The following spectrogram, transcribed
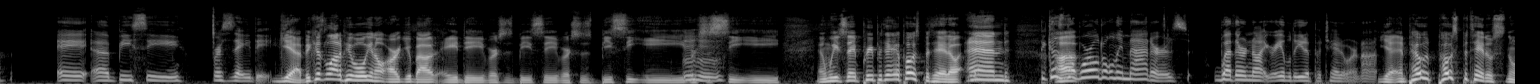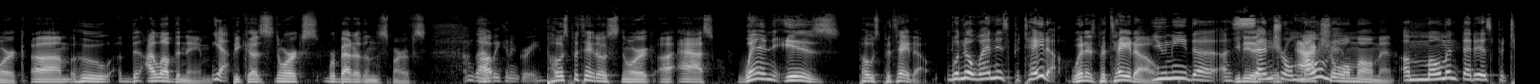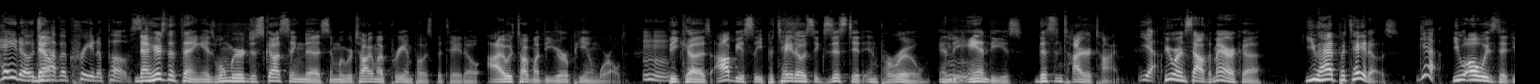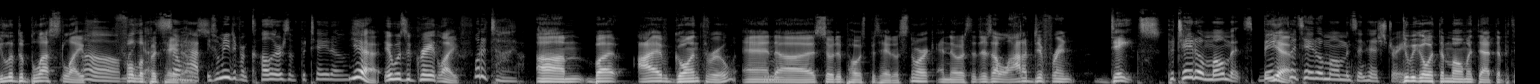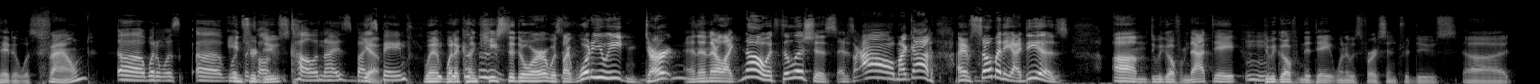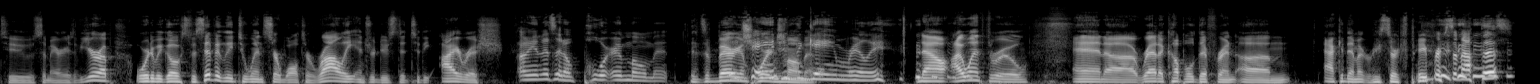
a, uh BC versus AD. yeah, because a lot of people, you know, argue about AD versus BC versus BCE versus Mm-hmm. CE, and we say pre potato, post potato, and Because uh, the world only matters whether or not you're able to eat a potato or not. Yeah, and po- post potato Snork, um, who th- I love the name. Yeah. because Snorks were better than the Smurfs. I'm glad Uh, we can agree. Post potato Snork uh, asks, "When is post potato? Well, no, when is potato? When is potato? You need a, a You need a- central an moment. actual moment. A moment that is potato to have a pre and a post. Now, here's the thing: is when we were discussing this and we were talking about pre and post potato, I was talking about the European world Mm-hmm. because obviously potatoes existed in Peru in the Andes this entire time. Mm-hmm. Yeah. if you were in South America, you had potatoes. Yeah. You always did. You lived a blessed life Oh, full of God, potatoes. So happy. So many different colors of potatoes. Yeah, it was a great life. What a time. Um, but I've gone through, and Mm-hmm. uh, so did Post Potato Snork, and noticed that there's a lot of different dates. Potato moments. Big Yeah. potato moments in history. Do we go with the moment that the potato was found? uh, when it was uh, what's it called? Introduced? colonized by Spain. when when a conquistador was like, "What are you eating? Dirt?" and then they're like, "No, it's delicious." And it's like, "Oh my god, I have so many ideas." Um, do we go from that date? Mm-hmm. Do we go from the date when it was first introduced uh, to some areas of Europe, or do we go specifically to when Sir Walter Raleigh introduced it to the Irish? I mean, that's an important moment. It's a very It important moment. the game, really. now I went through and uh, read a couple different um, academic research papers about this,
